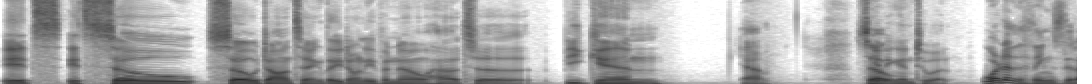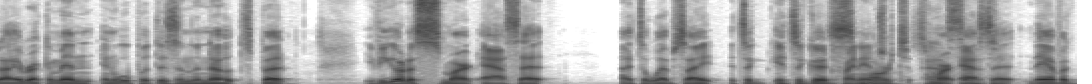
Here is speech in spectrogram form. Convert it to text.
it's it's so so daunting. They don't even know how to begin yeah. So getting into it. one of the things that I recommend, and we'll put this in the notes, but if you go to Smart Asset, it's a website. It's a it's a good financial Smart Smart Asset. Asset. They have a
